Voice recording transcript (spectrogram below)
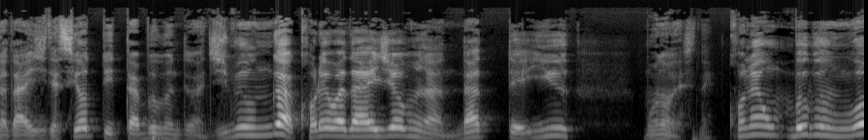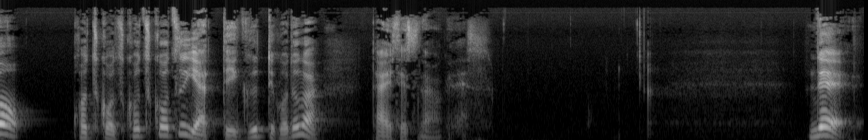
が大事ですよって言った部分というのは自分がこれは大丈夫なんだっていうものですね。この部分をコツコツコツコツやっていくってことが大切なわけです。で、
